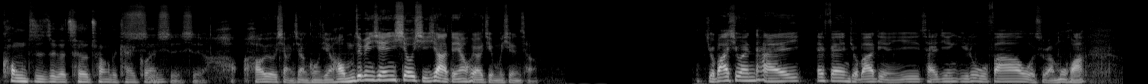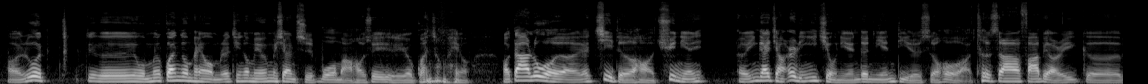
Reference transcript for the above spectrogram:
控制这个车窗的开关。是是是，好好有想象空间。好，我们这边先休息一下，等一下回到节目现场。九八新闻台 FM 九八点一财经一路发，我是阮木华。哦，如果这个我们的观众朋友、我们的听众朋友，因为现在直播嘛，哈，所以有观众朋友。哦，大家如果呃记得哈，去年呃，应该讲二零一九年的年底的时候啊，特斯拉发表了一个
